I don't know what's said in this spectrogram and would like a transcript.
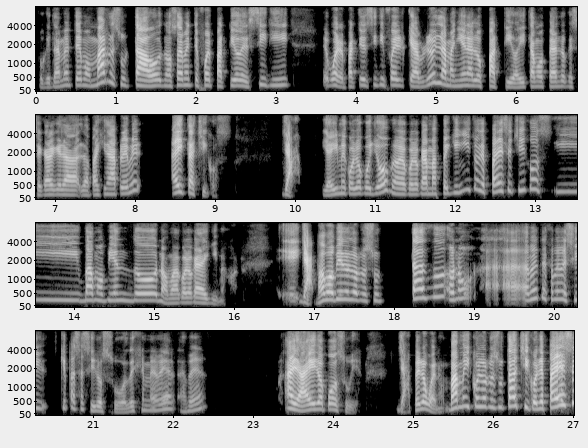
Porque también tenemos más resultados, no solamente fue el partido del City, eh, bueno, el partido del City fue el que abrió en la mañana los partidos, ahí estamos esperando que se cargue la, la página de Premier. Ahí está, chicos. Ya, y ahí me coloco yo, me voy a colocar más pequeñito, ¿les parece, chicos? Y vamos viendo, no, me voy a colocar aquí mejor. Eh, ya, vamos viendo los resultados, o no, a, ver, déjame ver si, ¿qué pasa si lo subo? Déjenme ver, a ver. Ah, ya, ahí lo puedo subir. Ya, pero bueno, vamos a ir con los resultados, chicos, ¿les parece?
